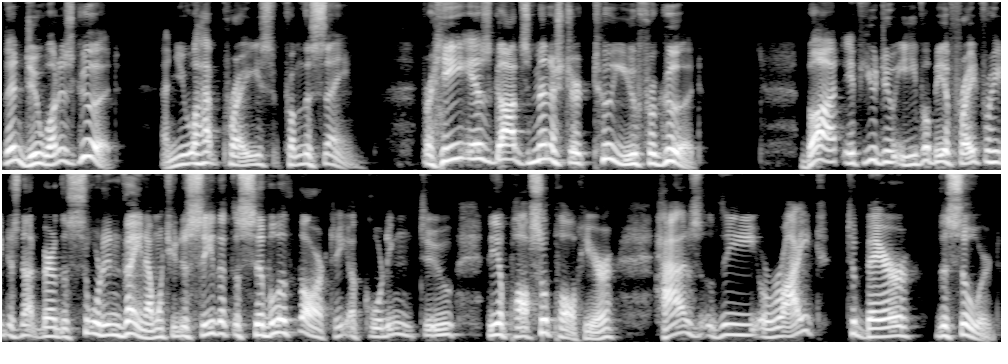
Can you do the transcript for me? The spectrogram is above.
Then do what is good and you will have praise from the same. For he is God's minister to you for good. But if you do evil, be afraid, for he does not bear the sword in vain. I want you to see that the civil authority, according to the Apostle Paul here, has the right to bear the sword.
